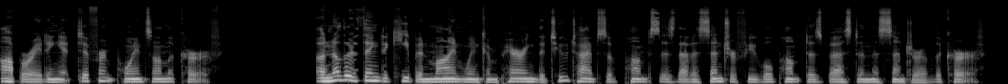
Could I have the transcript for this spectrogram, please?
operating at different points on the curve. Another thing to keep in mind when comparing the two types of pumps is that a centrifugal pump does best in the center of the curve,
